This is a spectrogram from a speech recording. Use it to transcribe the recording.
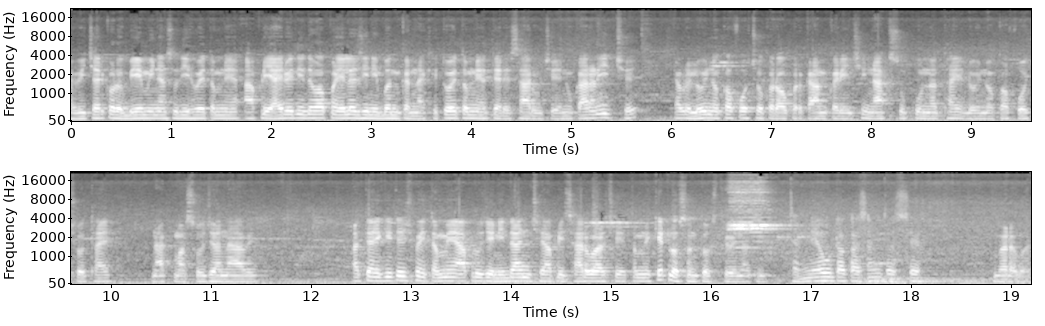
વિચાર કરો બે મહિના સુધી હવે તમને આપણી આયુર્વેદની દવા પણ એલર્જીની બંધ કરી નાખી તોય તમને અત્યારે સારું છે. એનું કારણ એ જ છે કે આપણે લોહીનો કફ ઓછો કરવા ઉપર કામ કરીએ છીએ નાક સૂકું ન થાય લોહીનો કફ ઓછો થાય નાકમાં સોજા ના આવે. અત્યારે ગીતેશભાઈ તમે આપણું જે નિદાન છે આપણી સારવાર છે તમને કેટલો સંતોષ થયો એનાથી? નેવું ટકા સંતોષ છે. બરાબર.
